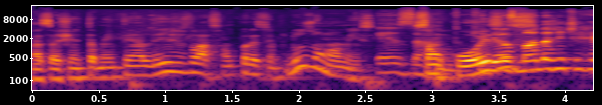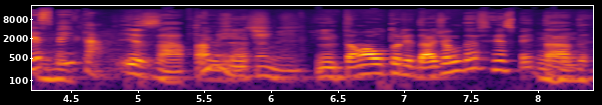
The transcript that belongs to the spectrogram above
Mas a gente também tem a legislação, por exemplo, dos homens. Exato. São coisas. Que Deus manda a gente respeitar. Exatamente. Exatamente. Então a autoridade ela deve ser respeitada. Uhum.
